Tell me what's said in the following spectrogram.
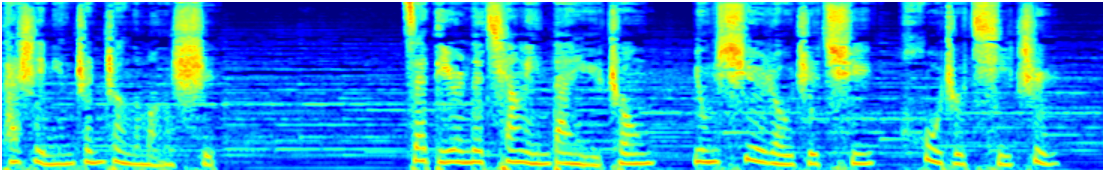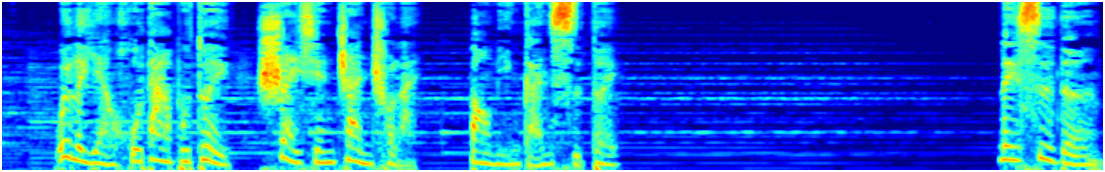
他是一名真正的猛士，在敌人的枪林弹雨中，用血肉之躯护住旗帜。为了掩护大部队，率先站出来报名敢死队。类似的，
